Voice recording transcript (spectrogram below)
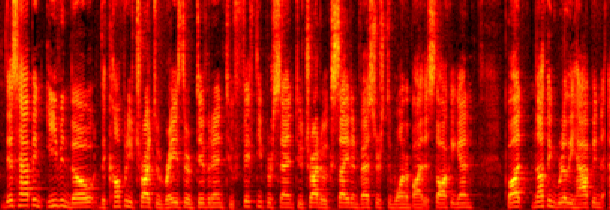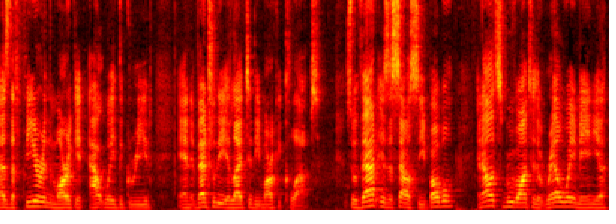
This happened even though the company tried to raise their dividend to 50% to try to excite investors to want to buy the stock again, but nothing really happened as the fear in the market outweighed the greed, and eventually it led to the market collapse. So that is the South Sea bubble, and now let's move on to the railway mania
